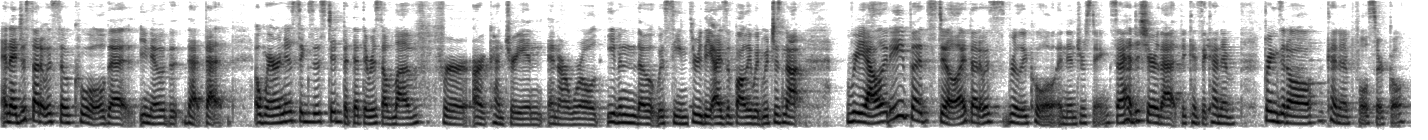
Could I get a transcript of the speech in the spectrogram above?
And I just thought it was so cool that, you know, that, that, that awareness existed, but that there was a love for our country and, and our world, even though it was seen through the eyes of Bollywood, which is not reality, but still, I thought it was really cool and interesting. So I had to share that because it kind of brings it all kind of full circle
